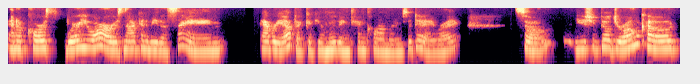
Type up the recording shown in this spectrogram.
And of course, where you are is not going to be the same every epoch if you're moving 10 kilometers a day, right? So you should build your own code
